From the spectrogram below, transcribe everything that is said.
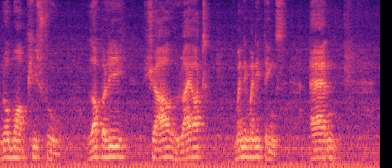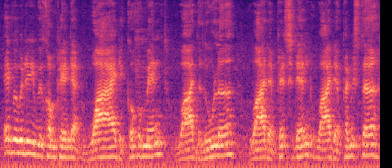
No more peaceful, robbery, child, riot, many, many things. And everybody will complain that why the government, why the ruler, why the president, why the prime minister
